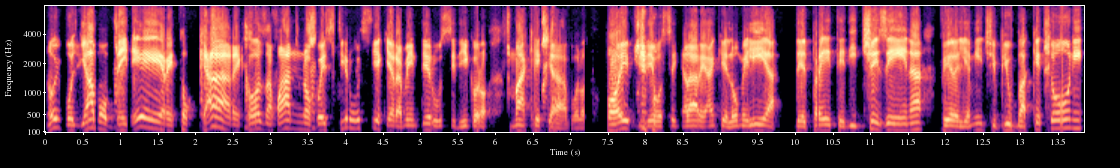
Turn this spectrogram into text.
noi vogliamo vedere toccare cosa fanno questi russi e chiaramente i russi dicono ma che cavolo poi vi devo segnalare anche l'omelia del prete di Cesena per gli amici più bacchettoni.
